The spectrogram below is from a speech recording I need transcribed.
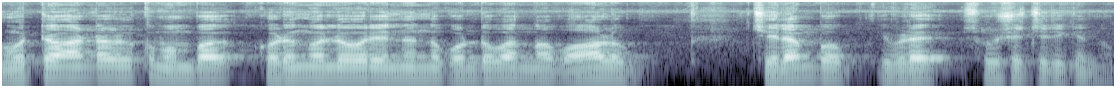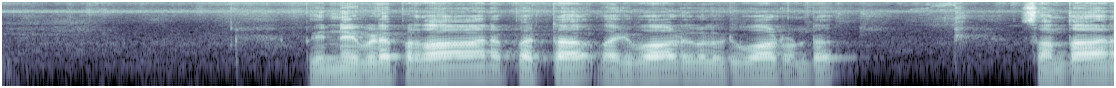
നൂറ്റാണ്ടുകൾക്ക് മുമ്പ് കൊടുങ്ങല്ലൂരിൽ നിന്ന് കൊണ്ടുവന്ന വാളും ചിലമ്പും ഇവിടെ സൂക്ഷിച്ചിരിക്കുന്നു. പിന്നെ ഇവിടെ പ്രധാനപ്പെട്ട വഴിപാടുകൾ ഒരുപാടുണ്ട്. സന്താന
